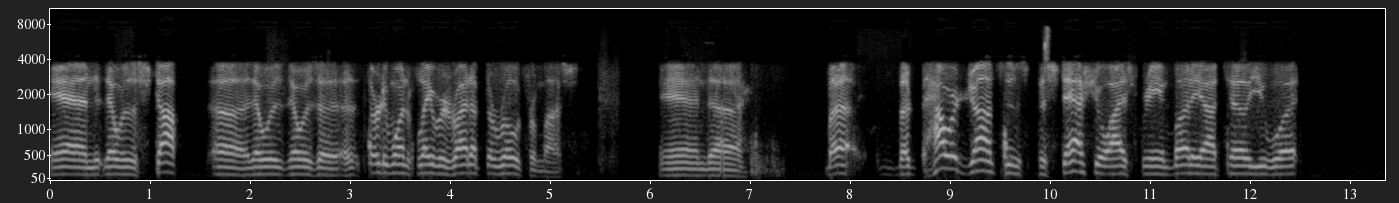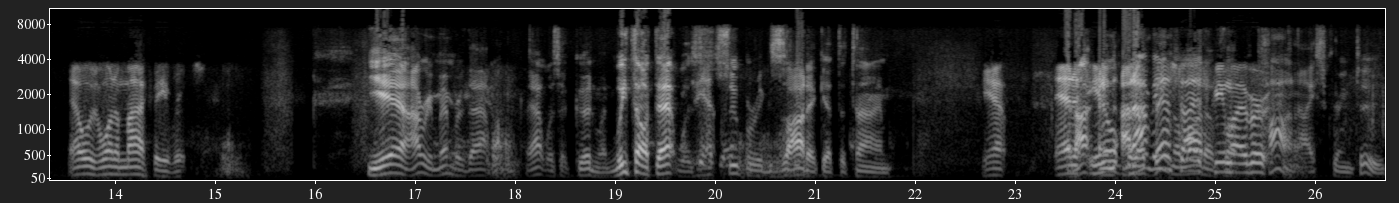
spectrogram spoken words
and there was a stop. Uh, there was there was a, a 31 flavors right up the road from us, and uh, but but Howard Johnson's pistachio ice cream, buddy, I tell you what, that was one of my favorites. Yeah, I remember that one. That was a good one. We thought that was super exotic at the time. Yeah. And, I, you know, and, and the I've best ice cream uh, I ever pecan ice cream too.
